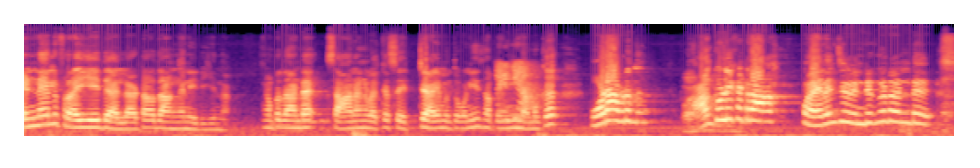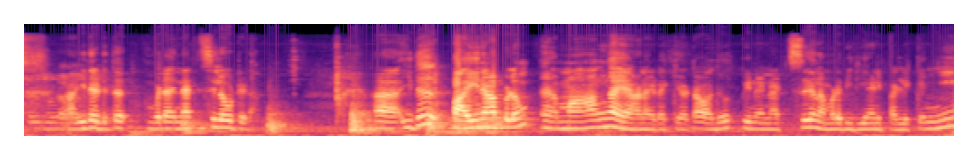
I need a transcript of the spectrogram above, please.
എണ്ണയിൽ ഫ്രൈ ചെയ്തല്ല കേട്ടോ അത് അങ്ങനെ ഇരിക്കുന്ന. അപ്പൊ ദാണ്ട സാധനങ്ങളൊക്കെ സെറ്റായി മുത്തോണി അപ്പൊ ഇനി നമുക്ക് പോടാ അവിടെ നിന്ന് കേട്ടാ പതിനഞ്ച് മിനിറ്റും കൂടെ ഉണ്ട്. ഇതെടുത്ത് ഇവിടെ നട്ട്സിലോട്ട് ഇടാം. ഇത് പൈനാപ്പിളും മാങ്ങയാണ് ഇടയ്ക്ക് കേട്ടോ. അത് പിന്നെ നട്ട്സ് നമ്മുടെ ബിരിയാണി പള്ളിക്കഞ്ഞി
